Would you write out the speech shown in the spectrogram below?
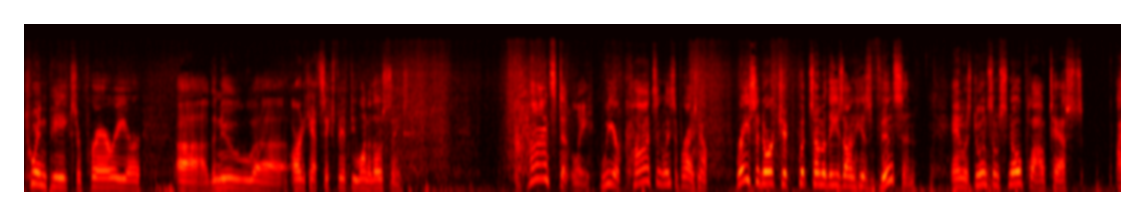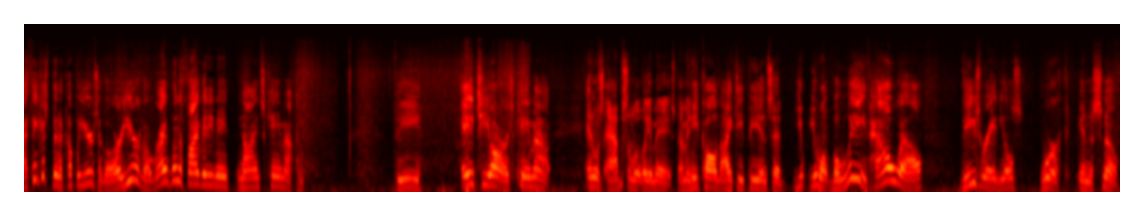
Twin Peaks or Prairie or uh, the new uh, Arctic Cat 650, one of those things. Constantly, we are constantly surprised. Now, Ray Sidorchik put some of these on his Vinson and was doing some snowplow tests. I think it's been a couple years ago, or a year ago, right when the 589s came out. The ATRs came out and was absolutely amazed. I mean, he called ITP and said, you, you won't believe how well these radials work in the snow.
